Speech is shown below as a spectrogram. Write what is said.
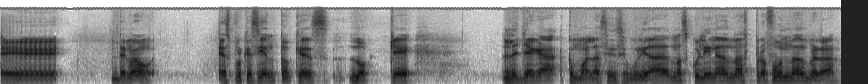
eh, de nuevo, es porque siento que es lo que le llega como a las inseguridades masculinas más profundas, ¿verdad?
